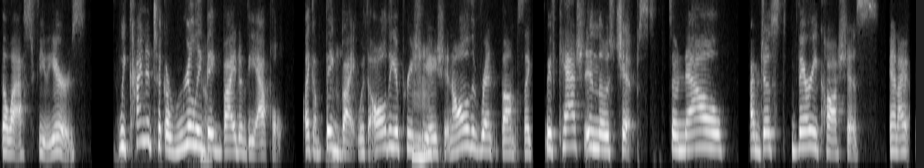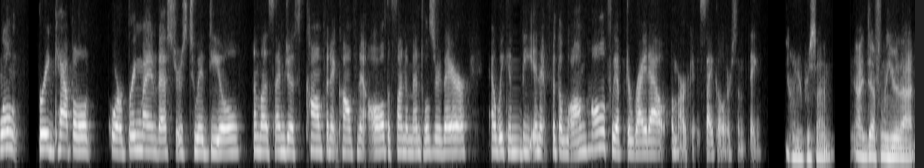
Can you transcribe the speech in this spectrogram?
the last few years. We kind of took a really yeah. big bite of the apple, like a big mm-hmm. bite with all the mm-hmm. appreciation, mm-hmm. all the rent bumps. Like we've cashed in those chips. So now I'm just very cautious and I won't bring capital or bring my investors to a deal unless I'm just confident, confident all the fundamentals are there and we can be in it for the long haul if we have to ride out a market cycle or something. 100%. I definitely hear that.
